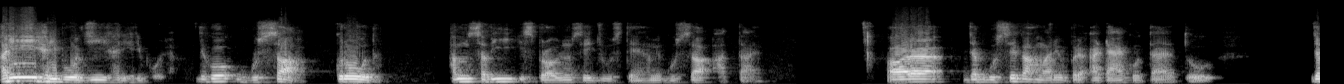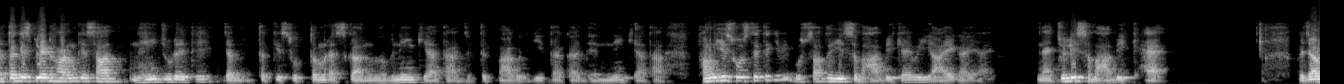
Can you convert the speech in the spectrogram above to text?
हरी हरि बोल जी, हरी हरि बोल। देखो, गुस्सा, क्रोध, हम सभी इस प्रॉब्लम से जूझते हैं, हमें गुस्सा आता है। और जब गुस्से का हमारे ऊपर अटैक होता है तो जब तक इस प्लेटफॉर्म के साथ नहीं जुड़े थे, जब तक इस उत्तम रस का अनुभव नहीं किया था, जब तक भागवत गीता का अध्ययन नहीं किया था तो हम ये सोचते थे कि भी गुस्सा तो ये स्वाभाविक है वही आएगा ही आएगा। नेचुरली स्वाभाविक है। जब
